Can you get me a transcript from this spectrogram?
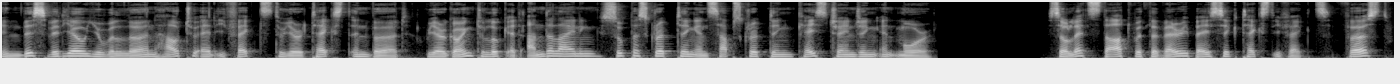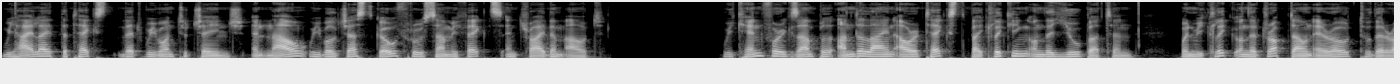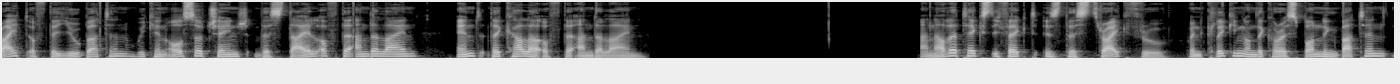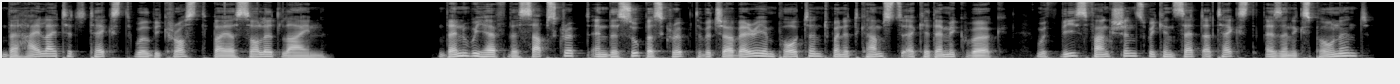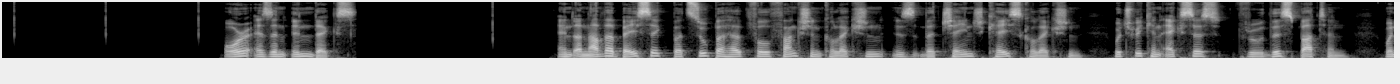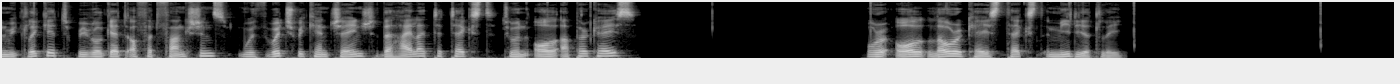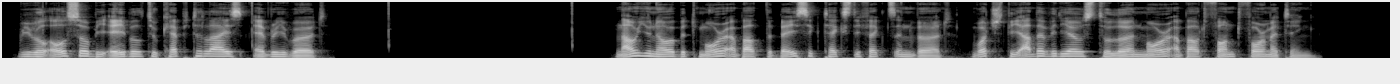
In this video you will learn how to add effects to your text in Word. We are going to look at underlining, superscripting and subscripting, case changing and more. So let's start with the very basic text effects. First we highlight the text that we want to change and now we will just go through some effects and try them out. We can for example underline our text by clicking on the U button. When we click on the drop-down arrow to the right of the U button, we can also change the style of the underline and the color of the underline. Another text effect is the strike through. When clicking on the corresponding button, the highlighted text will be crossed by a solid line. Then we have the subscript and the superscript which are very important when it comes to academic work. With these functions we can set a text as an exponent or as an index. And another basic but super helpful function collection is the change case collection, which we can access through this button. When we click it, we will get offered functions with which we can change the highlighted text to an all uppercase or all lowercase text immediately. We will also be able to capitalize every word. Now you know a bit more about the basic text effects in Word. Watch the other videos to learn more about font formatting.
